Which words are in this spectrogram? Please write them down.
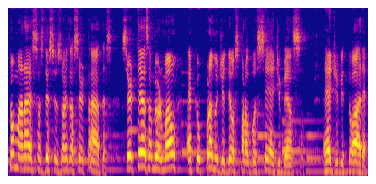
tomará essas decisões acertadas. Certeza, meu irmão, é que o plano de Deus para você é de bênção é de vitória.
